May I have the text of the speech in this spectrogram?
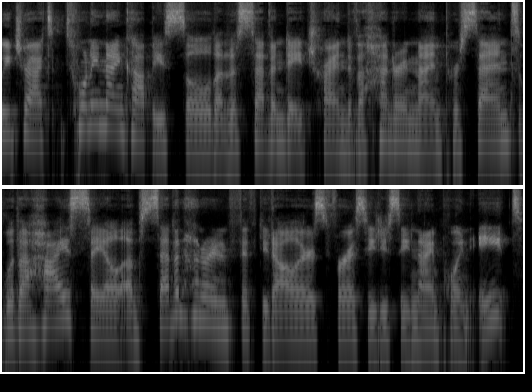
We tracked 29 copies sold at a seven day trend of 109%, with a high sale of $750 for a CGC 9.8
